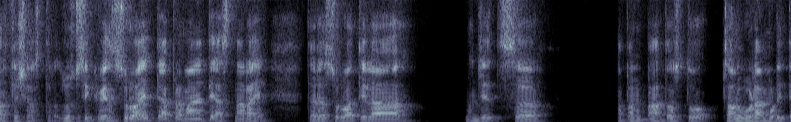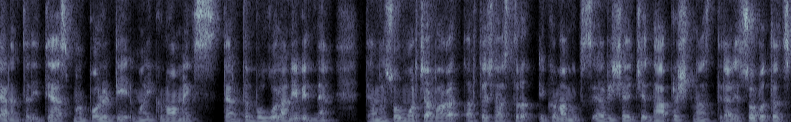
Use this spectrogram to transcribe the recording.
अर्थशास्त्र. जो सिक्वेन्स सुरू आहे त्याप्रमाणे ते असणार आहे. तर सुरुवातीला म्हणजेच आपण पाहत असतो चालू घडामोडी त्यानंतर इतिहास मग पॉलिटी मग इकॉनॉमिक्स त्यानंतर भूगोल आणि विज्ञान. त्यामुळे सोमवारच्या भागात अर्थशास्त्र इकॉनॉमिक्स या विषयाचे दहा प्रश्न असतील आणि सोबतच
